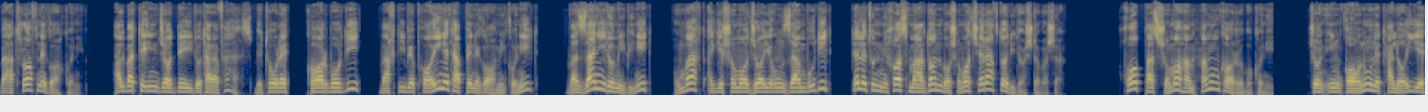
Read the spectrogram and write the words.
به اطراف نگاه کنیم. البته این جاده ای دو طرفه است به طور کاربردی وقتی به پایین تپه نگاه می‌کنید و زنی رو می‌بینید اون وقت اگه شما جای اون زن بودید دلتون می‌خواست مردان با شما چه رفتاری داشته باشن؟ خب پس شما هم همون کار رو بکنید چون این قانون طلایی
